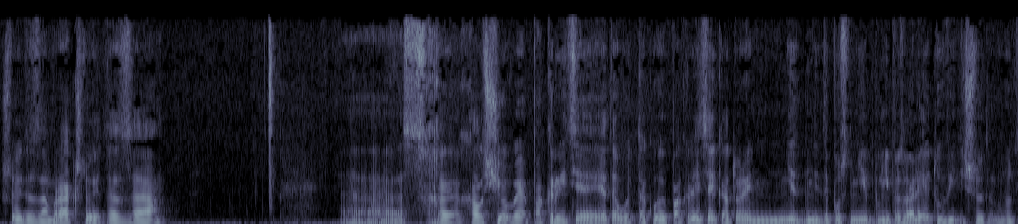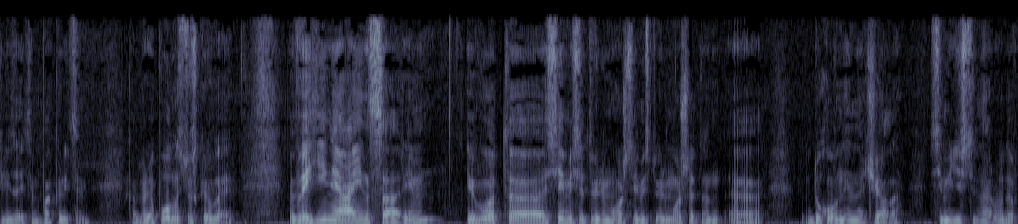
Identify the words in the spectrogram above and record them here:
что это за мрак, что это за холщовое покрытие. Это вот такое покрытие, которое не, не, допуск, не, не позволяет увидеть, что там внутри за этим покрытием, которое полностью скрывает. Вегине айн сарим, и вот 70 э, вельмож, 70 вельмож это э, духовное начало 70 народов.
